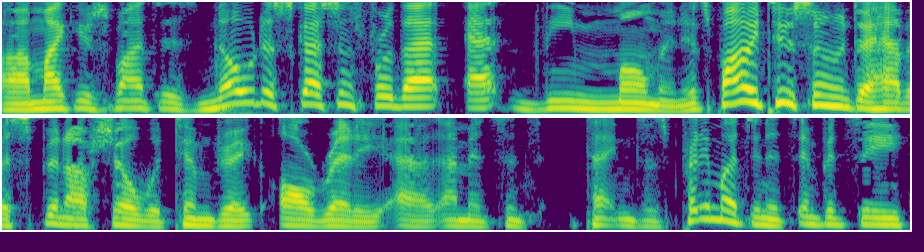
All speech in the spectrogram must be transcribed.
Uh, Mikey's response is no discussions for that at the moment. It's probably too soon to have a spin off show with Tim Drake already. Uh, I mean, since Titans is pretty much in its infancy,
